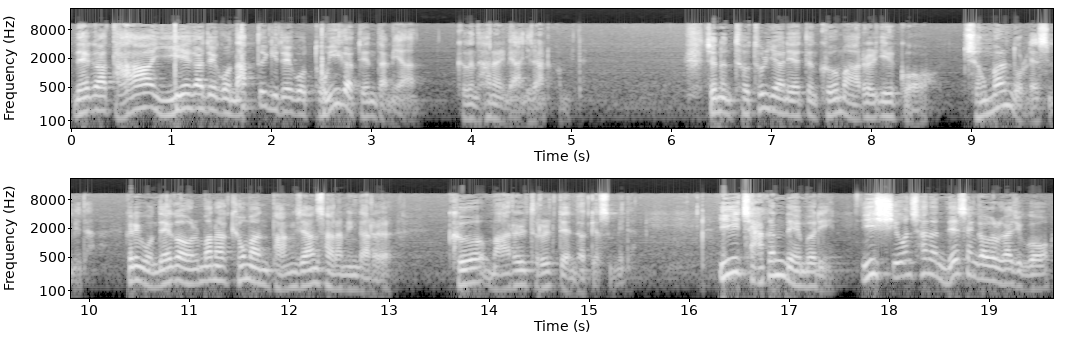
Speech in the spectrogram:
내가 다 이해가 되고 납득이 되고 동의가 된다면 그건 하나님이 아니라는 겁니다. 저는 터툴리안이 했던 그 말을 읽고 정말 놀랐습니다. 그리고 내가 얼마나 교만 방자한 사람인가를 그 말을 들을 때 느꼈습니다. 이 작은 내 머리, 이 시원찮은 내 생각을 가지고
